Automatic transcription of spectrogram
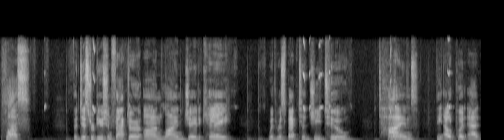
plus the distribution factor on line j to k with respect to G2 times the output at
